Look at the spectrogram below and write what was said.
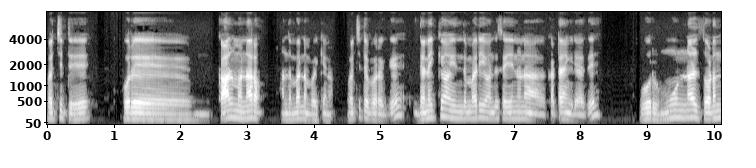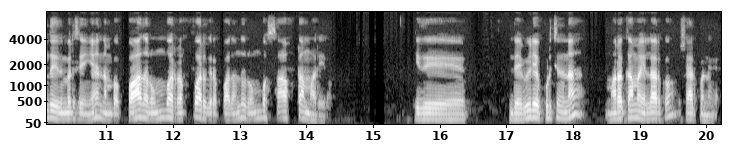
வச்சுட்டு ஒரு கால் மணி நேரம் அந்த மாதிரி நம்ம வைக்கணும். வச்சிட்ட பிறகு தினைக்கும் இந்த மாதிரி வந்து செய்யணும்னு கட்டாயம் கிடையாது. ஒரு மூணு நாள் தொடர்ந்து இது மாதிரி செய்யுங்க. நம்ம பாதம் ரொம்ப ரஃப்பாக இருக்கிற பாதம் வந்து ரொம்ப சாஃப்டாக மாறிடும். இது இந்த வீடியோ பிடிச்சதுன்னா மறக்காமல் எல்லாருக்கும் ஷேர் பண்ணுங்கள்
